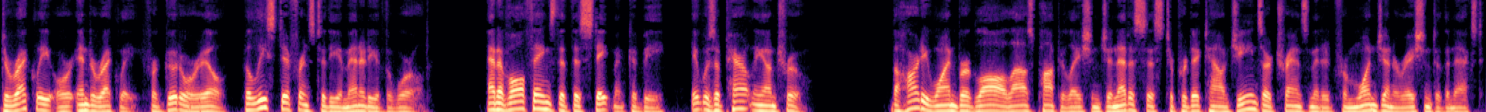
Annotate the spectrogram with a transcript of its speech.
directly or indirectly, for good or ill, the least difference to the amenity of the world. And of all things that this statement could be, it was apparently untrue. The Hardy Weinberg law allows population geneticists to predict how genes are transmitted from one generation to the next,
